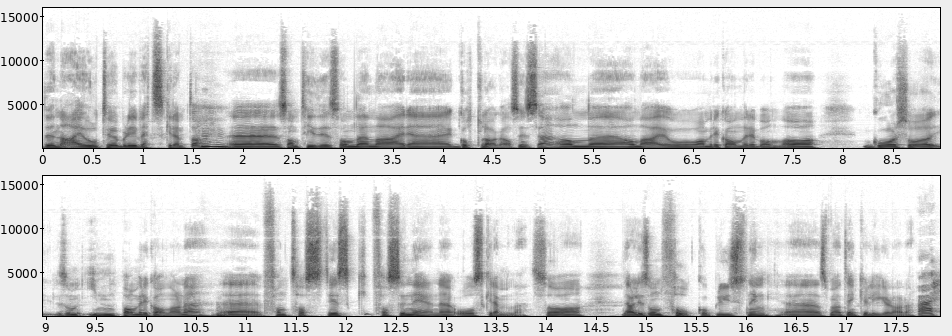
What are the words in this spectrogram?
Den er jo til å bli vettskremt av. eh, samtidig som den er eh, godt laga, syns jeg. Han, eh, han er jo amerikaner i bånn. og går så liksom inn på amerikanerne. Eh, fantastisk fascinerende og skremmende. Så det er litt sånn folkeopplysning eh, som jeg tenker ligger der. Da. Jeg er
